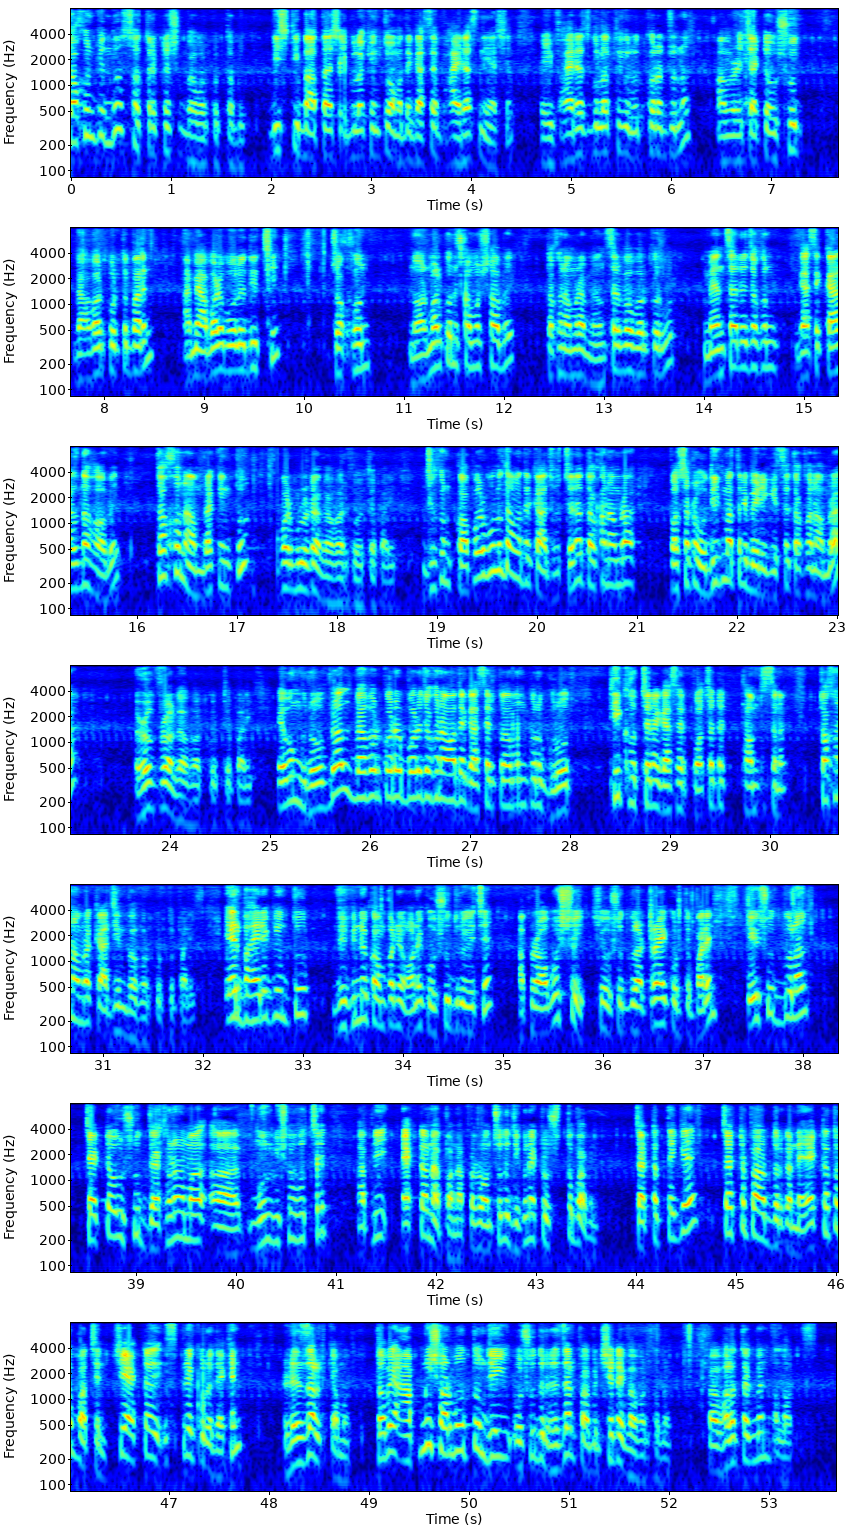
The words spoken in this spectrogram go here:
তখন কিন্তু ছত্রাকনাশক ব্যবহার করতে হবে। বৃষ্টি, বাতাস, এগুলো কিন্তু আমাদের গাছে ভাইরাস নিয়ে আসে। এই ভাইরাসগুলো থেকে রোধ করার জন্য আমরা এই চারটা ওষুধ ব্যবহার করতে পারেন। আমি আবারও বলে দিচ্ছি, যখন নর্মাল কোনো সমস্যা হবে, তখন আমরা ম্যানসার ব্যবহার করব। ম্যানসারে যখন গাছে কাজ না হবে, তখন আমরা কিন্তু কপার ব্লুটা ব্যবহার করতে পারি। যখন কপার ব্লুতে আমাদের কাজ হচ্ছে না, তখন আমরা পচাটা অধিক মাত্রায় বেড়ে গেছে, তখন আমরা রোভরাল ব্যবহার করতে পারি। এবং রোভরাল ব্যবহার করার পরে যখন আমাদের গাছের তেমন কোনো গ্রোথ ঠিক হচ্ছে না, গাছের পচাটা থামতেছে না, তখন আমরা কাজিম ব্যবহার করতে পারি। এর বাইরে কিন্তু বিভিন্ন কোম্পানির অনেক ওষুধ রয়েছে। আপনারা অবশ্যই সেই ওষুধগুলো ট্রাই করতে পারেন। এই ওষুধগুলো চারটা ওষুধ দেখানোর মূল বিষয় হচ্ছে আপনি একটা না পান। আপনার অঞ্চলে যে কোনো একটা ওষুধ তো পাবেন। চারটার থেকে চারটা পাওয়ার দরকার নেই। একটা তো পাচ্ছেন। সে একটা স্প্রে করে দেখেন। রেজাল্ট কেমন? তবে আপনি সর্বোত্তম যেই ওষুধের রেজাল্ট পাবেন সেটাই ব্যবহার করবেন। ভালো থাকবেন, আল্লাহ হাফিজ।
